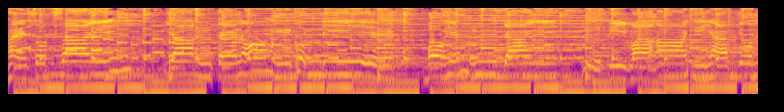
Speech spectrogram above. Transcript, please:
ให้สดใส ที่ว่าอายยากจน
